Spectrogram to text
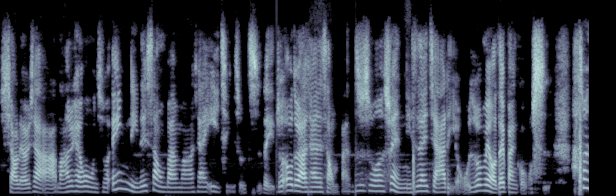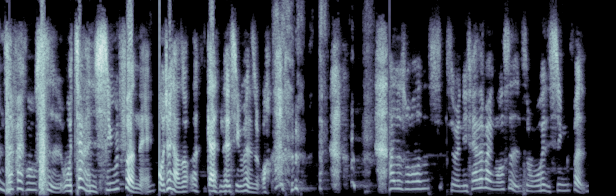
小聊一下啊，然后就开始问我说，哎你在上班吗？现在疫情什么之类的。就说哦对啊，现在在上班。就是说，所以你是在家里哦？我就说没有，在办公室。他说你在办公室，我这样很兴奋哎，我就想说，呃，干你在兴奋什么？他就说：“什么？你现在在办公室？什么？我很兴奋。”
